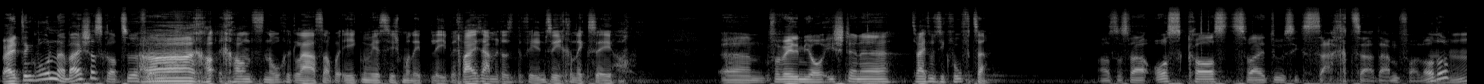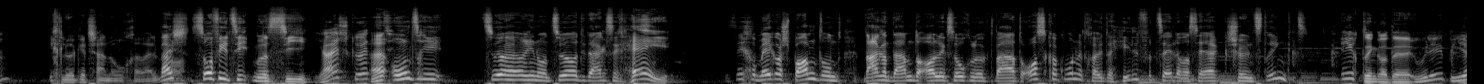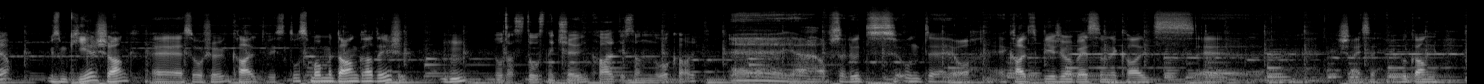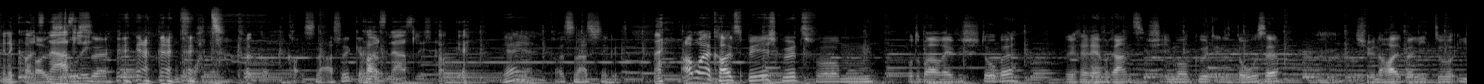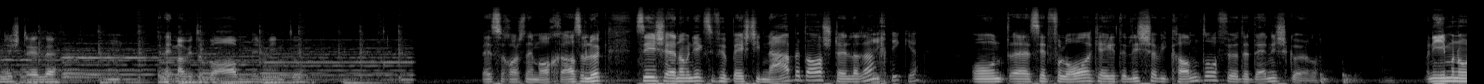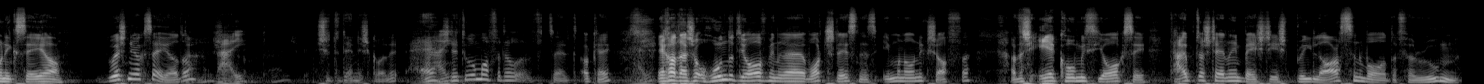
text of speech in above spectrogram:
Wer hat denn gewonnen? Weißt du das gerade zufällig? Ah, ich, ich habe es nachgelesen, aber irgendwie es ist mir nicht geblieben. Ich weiß einmal, dass ich den Film sicher nicht gesehen habe. Ähm, von welchem Jahr ist denn. Äh, 2015. also, es war Oscars 2016 in dem Fall, oder? Ich schaue jetzt schon nach, weil, weißt du, so viel Zeit muss sein. Ja, ist gut. Äh, unsere Zuhörerinnen und Zuhörer, die denken sich, hey, das ist sicher mega spannend und währenddem der Alex hochschaut, wer den Oscar gewonnen hat, könnt ihr Hilfe erzählen, was er Schönes trinkt. Ich trinke gerade ein Uli-Bier aus dem Kühlschrank. Äh, so schön kalt, wie es draussen momentan gerade ist. Nur, dass es nicht schön kalt ist, sondern nur kalt. Äh, ja, absolut. Und äh, ja, ein kaltes Bier ist immer besser als ein kaltes. Äh, Scheiße, Übergang. Ein kaltes Näsli. What? kaltes Näsli, genau. Kaltes Näsli ist kacke. Ja, ja, kaltes Näsli ist nicht gut. Aber ein kaltes Bier ist gut vom, von der Brauerei Fischstube. Durch eine Referenz ist immer gut in der Dose. Schön einen halben Liter reinstellen. Dann hat man wieder warm im Winter. Besser kannst du nicht machen. Also, schau, sie ist äh, nominiert für beste Nebendarstellerin Richtig, ja. und äh, sie hat verloren gegen Alicia Vikander für The Danish Girl. Den ich immer noch nicht gesehen habe. Du hast ihn ja gesehen, oder? Nein. Hast du den Danish Girl nicht? Hä? Nein. Hast du nicht du mal erzählt? Okay. Ich habe das schon 100 Jahre auf meiner Watchlist und es immer noch nicht geschafft. Aber das war eher ein komisches Jahr. Gewesen. Die Hauptdarstellerin beste ist Brie Larson geworden für Room.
